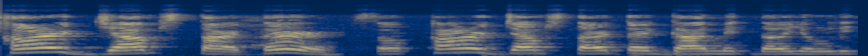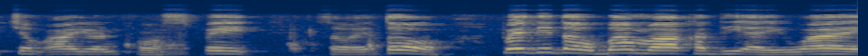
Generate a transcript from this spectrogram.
car jump starter. So, car jump starter gamit daw yung lithium iron phosphate. So, ito, pwede daw ba mga ka-DIY?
